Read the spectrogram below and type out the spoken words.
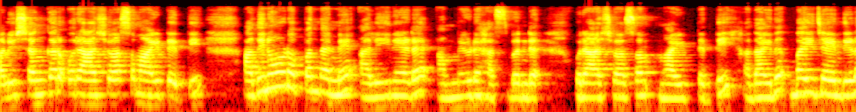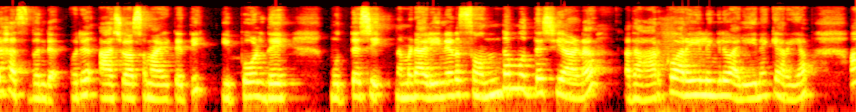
മനുശങ്കർ ഒരാശ്വാസമായിട്ട് എത്തി. അതിനോടൊപ്പം തന്നെ അലീനയുടെ അമ്മയുടെ ഹസ്ബൻഡ് ഒരു ആശ്വാസമായിട്ടെത്തി അതായത് ബൈജയന്തിയുടെ ഹസ്ബൻഡ് ഒരു ആശ്വാസമായിട്ടെത്തി. ഇപ്പോൾ ദേ മുത്തശ്ശി നമ്മുടെ അലീനയുടെ സ്വന്തം മുത്തശ്ശിയാണ്. അത് ആർക്കും അറിയില്ലെങ്കിലും അലീനയ്ക്ക് അറിയാം ആ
